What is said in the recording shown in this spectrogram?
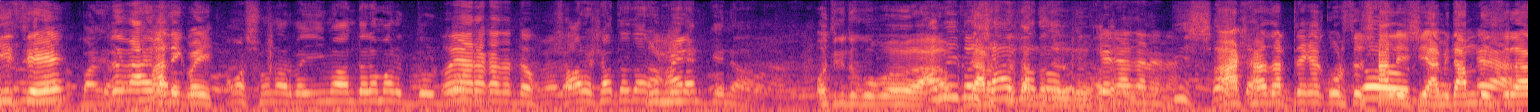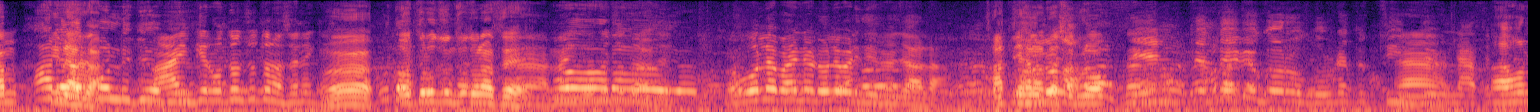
নিচে। ভাই, মালিক ভাই। আমার সোনার ভাই ইমানদার আমার সাড়ে সাত হাজার কিনা? আট হাজার টাকা করছে সালিশি আমি দাম দিয়েছিলাম তিন হাজার? ওজন সুতন আছে নাকি? হ্যাঁ অত ওজন সুতন আছে। হ্যাঁ বলে ভাই না ডোলে বাড়ি দিবে জ্বালা হ্যাঁ। এখন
